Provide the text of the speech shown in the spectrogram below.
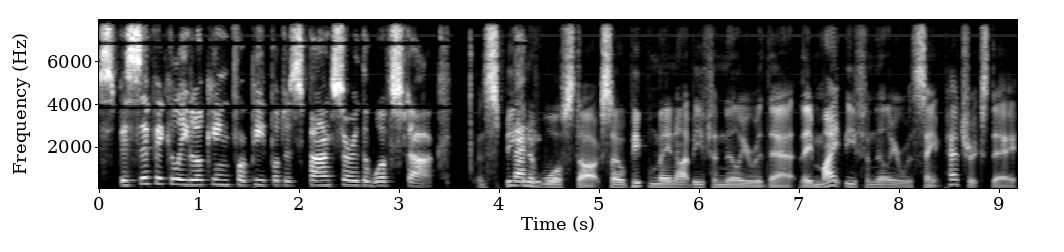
specifically looking for people to sponsor the Wolfstock. And speaking of Wolfstock, so people may not be familiar with that. They might be familiar with St. Patrick's Day,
